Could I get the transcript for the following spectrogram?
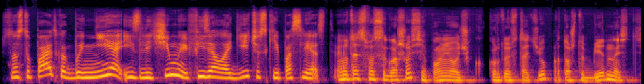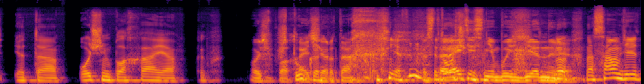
что наступают как бы неизлечимые физиологические последствия. Ну, вот я с вами соглашусь, я помню очень крутую статью про то, что бедность – это очень плохая как бы, Очень плохая Штука. черта. Нет, это очень- Постарайтесь не быть бедными. Ну, на самом деле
